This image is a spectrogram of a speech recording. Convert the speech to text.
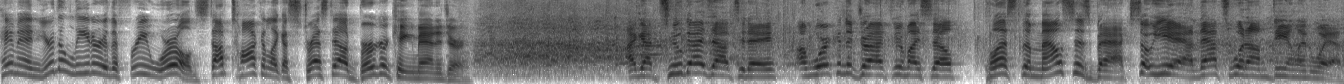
Hey, man, you're the leader of the free world. Stop talking like a stressed out Burger King manager. I got two guys out today. I'm working the drive through myself. Plus, the mouse is back. So, yeah, that's what I'm dealing with.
